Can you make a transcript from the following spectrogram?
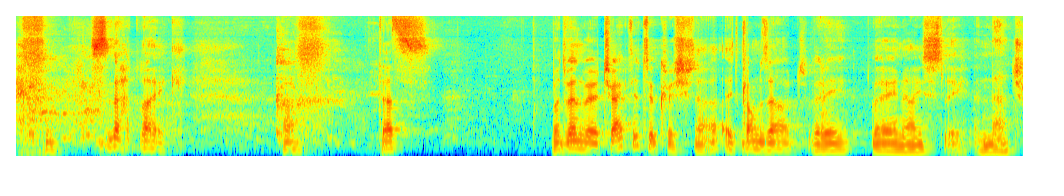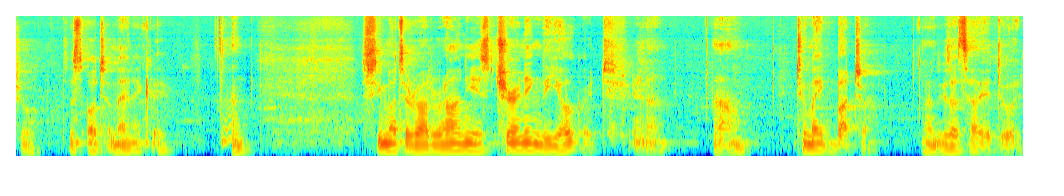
it's not like, uh, that's but when we're attracted to Krishna, it comes out very, very nicely and natural, just automatically. And Srimati Radharani is churning the yogurt, you know, um, to make butter. And that's how you do it.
